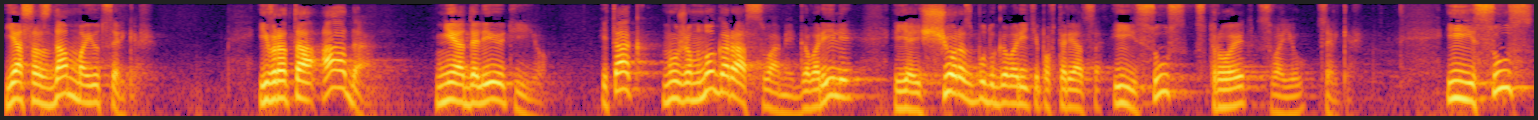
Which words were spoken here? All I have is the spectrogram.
я создам мою церковь, и врата ада не одолеют ее». Итак, мы уже много раз с вами говорили и я еще раз буду говорить и повторяться, Иисус строит свою церковь. Иисус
